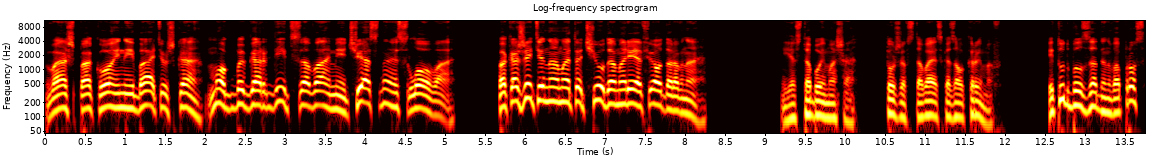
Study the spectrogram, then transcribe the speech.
«Ваш покойный батюшка мог бы гордиться вами, честное слово!» Покажите нам это чудо, Мария Федоровна!» «Я с тобой, Маша», — тоже вставая, сказал Крымов. И тут был задан вопрос,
